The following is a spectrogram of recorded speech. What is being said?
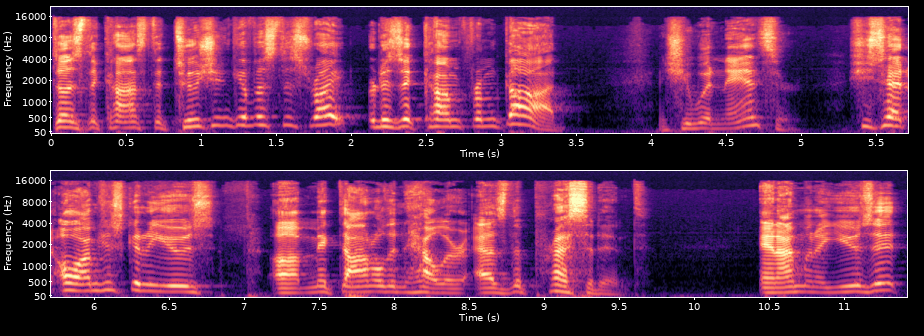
Does the Constitution give us this right or does it come from God? And she wouldn't answer. She said, Oh, I'm just going to use uh, McDonald and Heller as the precedent. And I'm going to use it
